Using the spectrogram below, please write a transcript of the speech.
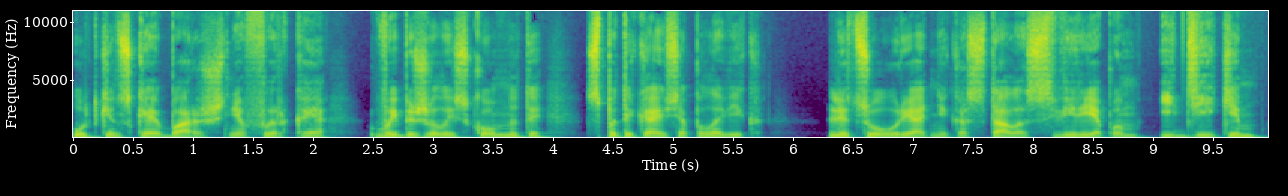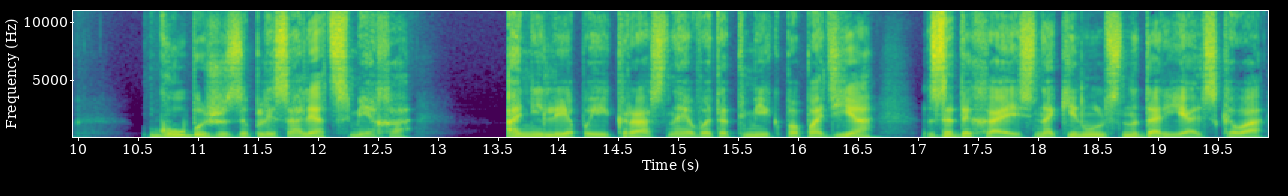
Уткинская барышня, фыркая, выбежала из комнаты, спотыкаясь о половик — Лицо урядника стало свирепым и диким, губы же заплясали от смеха, а нелепая и красная в этот миг попадья, задыхаясь, накинулась на Дарьяльского,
